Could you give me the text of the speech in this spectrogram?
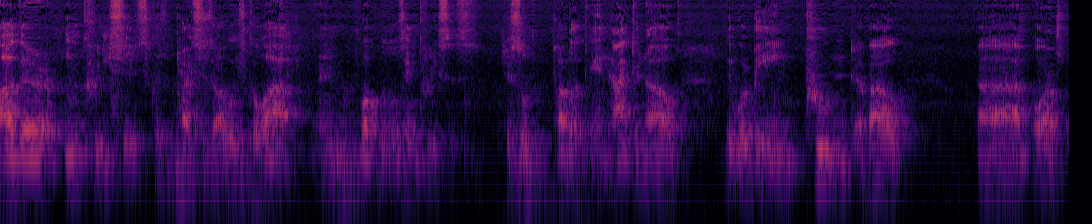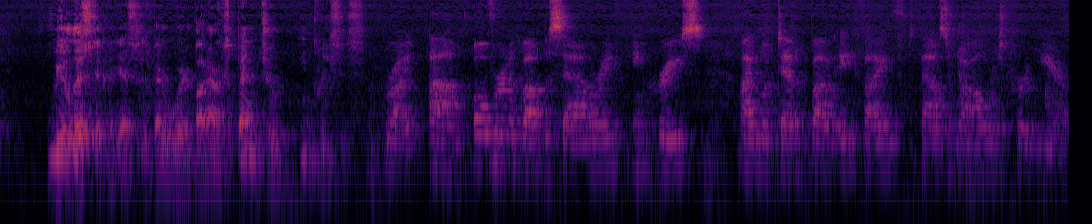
other increases, because prices always go up, and what were those increases? Just so the public and I can know that we're being prudent about, uh, or realistic, I guess is a better word, about our expenditure increases. Right, um, over and above the salary increase, I looked at about eighty-five thousand dollars per year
